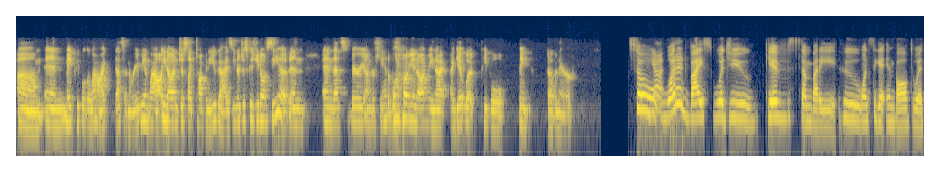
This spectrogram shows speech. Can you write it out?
Um, and make people go, wow, I, that's an Arabian, wow, you know, and just like talking to you guys, you know, just because you don't see it, and and that's very understandable, you know. I mean, I I get what people think of an Arab. So, yeah. what advice would you give somebody who wants to get involved with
